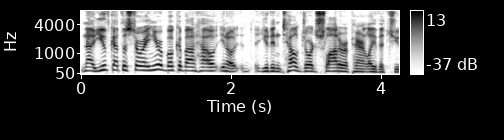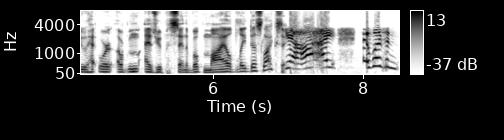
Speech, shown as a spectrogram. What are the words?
Now you've got the story in your book about how you know you didn't tell George Schlatter apparently that you were, um, as you say in the book, mildly dyslexic. Yeah, I. It wasn't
